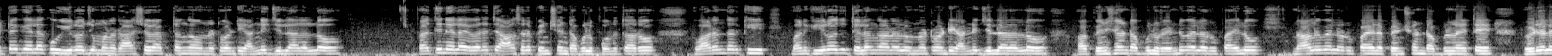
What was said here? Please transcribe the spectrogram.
ఎట్టకేలకు ఈరోజు మన రాష్ట్ర వ్యాప్తంగా ఉన్నటువంటి అన్ని జిల్లాలలో ప్రతి నెల ఎవరైతే ఆసరా పెన్షన్ డబ్బులు పొందుతారో వారందరికీ మనకి ఈరోజు తెలంగాణలో ఉన్నటువంటి అన్ని జిల్లాలలో ఆ పెన్షన్ డబ్బులు రెండు వేల రూపాయలు నాలుగు వేల రూపాయల పెన్షన్ డబ్బులను అయితే విడుదల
